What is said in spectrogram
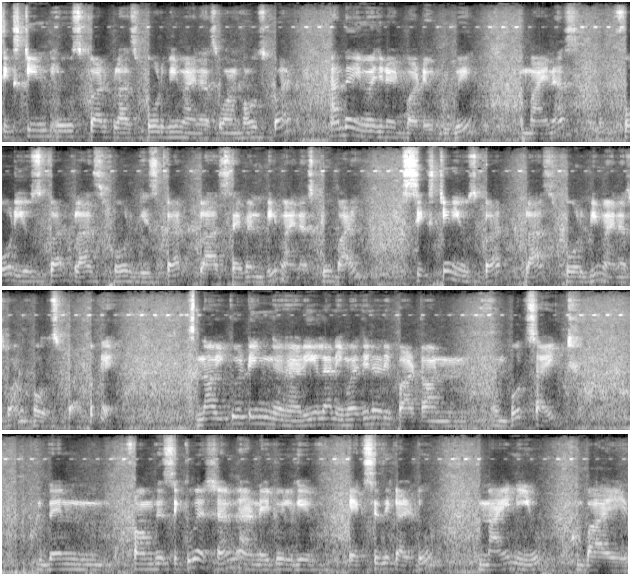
16u square plus 4v minus 1 whole square and the imaginary part will be minus 4u square plus 4v square plus 7v minus 2 by 16u square plus 4b minus 1 whole square. Okay. So now equating uh, real and imaginary part on, on both sides then from this equation and it will give x is equal to 9u by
